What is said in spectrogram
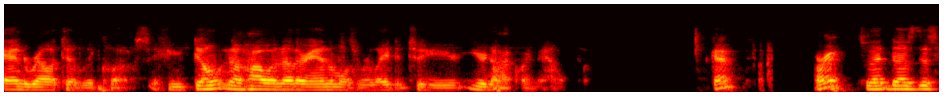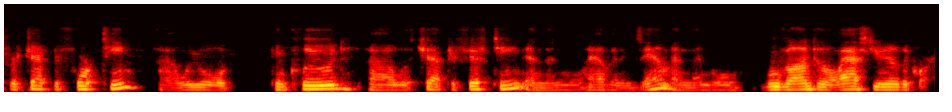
and relatively close. If you don't know how another animal is related to you, you're not going to help them. Okay. All right. So that does this for chapter 14. Uh, we will conclude uh, with chapter 15, and then we'll have an exam, and then we'll move on to the last unit of the course.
